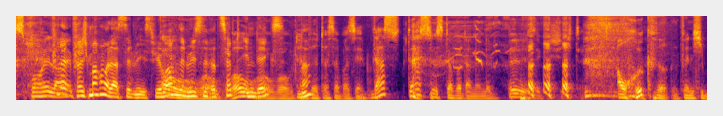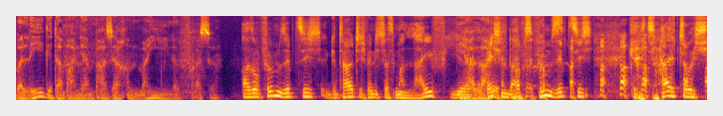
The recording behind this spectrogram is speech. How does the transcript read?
Spoiler. vielleicht, vielleicht machen wir das demnächst. Wir machen demnächst einen Oh, Rezeptindex. Oh, oh, oh, dann ne? wird das aber sehr. Das, das ist aber dann eine böse Geschichte. Auch rückwirkend, wenn ich überlege, da waren ja ein paar Sachen, meine Fresse. Also 75 geteilt durch, wenn ich das mal live hier Ja, live. rechnen darf, 75 geteilt durch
